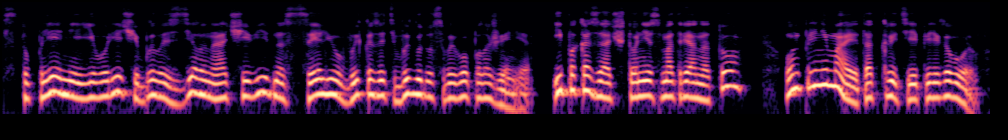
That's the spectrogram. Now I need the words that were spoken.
Вступление его речи было сделано, очевидно, с целью выказать выгоду своего положения и показать, что, несмотря на то, он принимает открытие переговоров.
